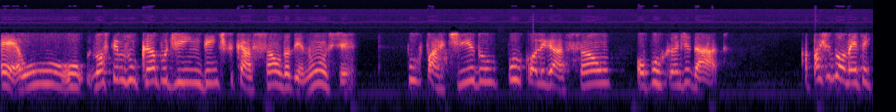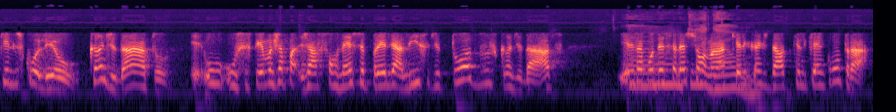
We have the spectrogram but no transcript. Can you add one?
é, o, o, nós temos um campo de identificação da denúncia por partido, por coligação ou por candidato. A partir do momento em que ele escolheu candidato, o, o sistema já, já fornece para ele a lista de todos os candidatos e ele ah, vai poder ah, selecionar aquele candidato que ele quer encontrar.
